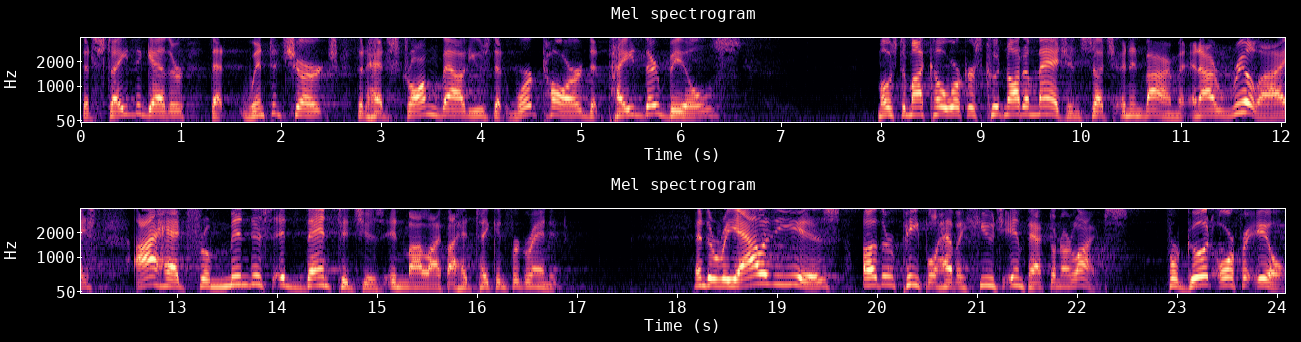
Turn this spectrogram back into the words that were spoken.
that stayed together, that went to church, that had strong values, that worked hard, that paid their bills. Most of my coworkers could not imagine such an environment. And I realized I had tremendous advantages in my life I had taken for granted. And the reality is, other people have a huge impact on our lives, for good or for ill.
